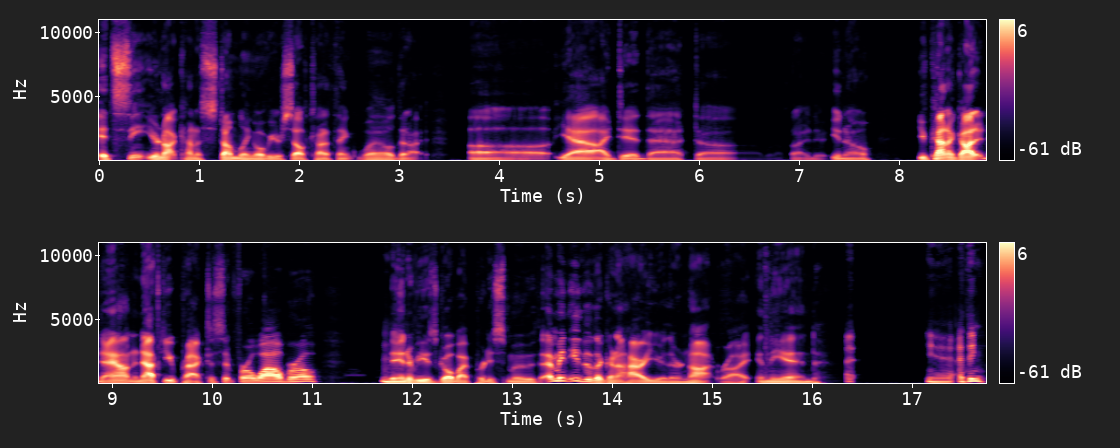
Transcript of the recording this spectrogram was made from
it's you're not kind of stumbling over yourself trying to think, well, did I? Uh, yeah, I did that. Uh, what else did I do? You know, you've kind of got it down, and after you practice it for a while, bro, the Mhm. interviews go by pretty smooth. I mean, either they're going to hire you or they're not, right? In the end. Yeah, I think,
